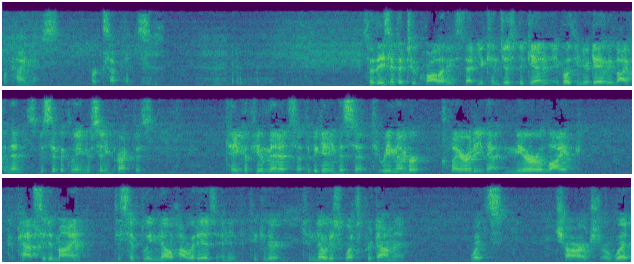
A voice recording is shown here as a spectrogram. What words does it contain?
or kindness or acceptance. So these are the two qualities that you can just begin both in your daily life and then specifically in your sitting practice. Take a few minutes at the beginning of the sit to remember clarity, that mirror-like capacity of mind to simply know how it is, and in particular to notice what's predominant, what's charged, or what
